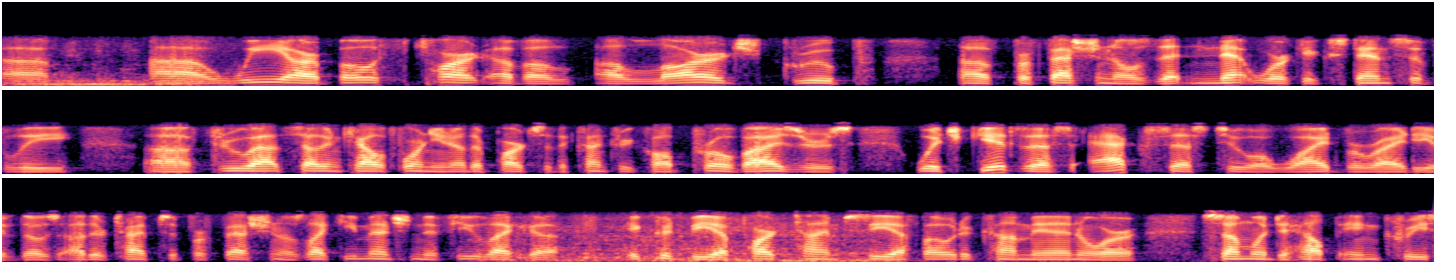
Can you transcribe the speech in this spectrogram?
um, uh, we are both part of a, a, large group of professionals that network extensively uh, throughout Southern California and other parts of the country called Provisors, which gives us access to a wide variety of those other types of professionals. Like you mentioned a few, like a, it could be a part-time CFO to come in, or someone to help increase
